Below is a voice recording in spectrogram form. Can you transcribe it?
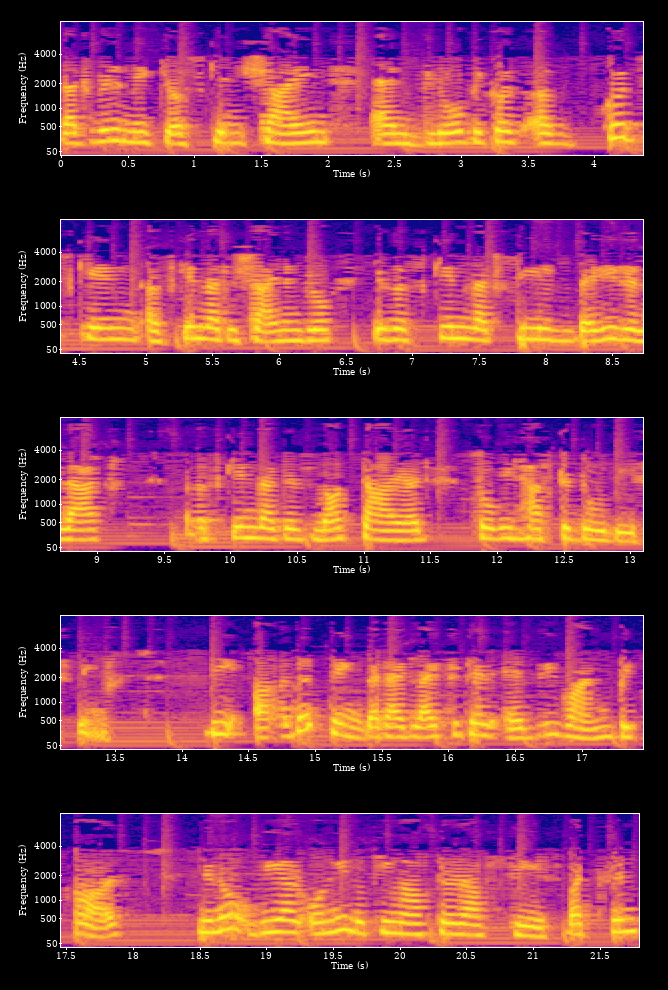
that will make your skin shine and glow because a good skin, a skin that will shine and glow is a skin that feels very relaxed, a skin that is not tired. So we have to do these things. The other thing that I'd like to tell everyone because you know, we are only looking after our face, but since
